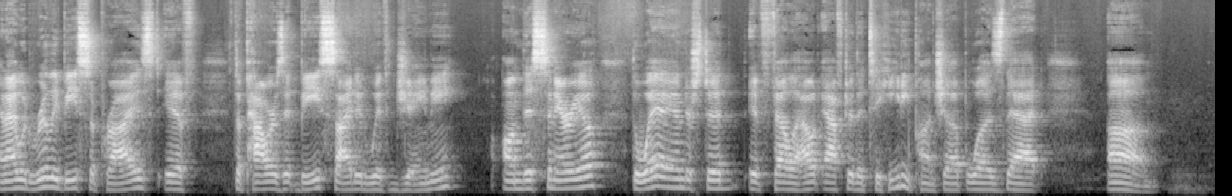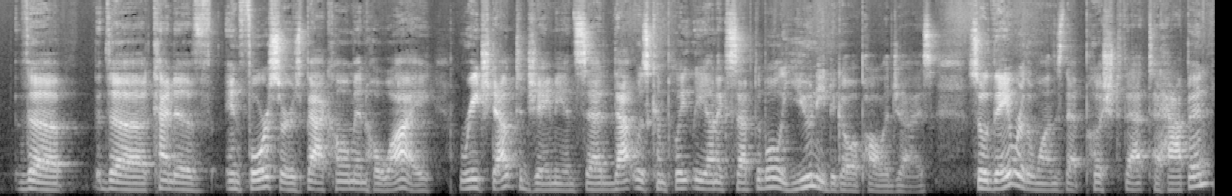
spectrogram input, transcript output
And I would really be surprised if the powers that be sided with Jamie on this scenario. The way I understood it fell out after the Tahiti punch up was that um, the the kind of enforcers back home in Hawaii reached out to Jamie and said that was completely unacceptable. You need to go apologize. So they were the ones that pushed that to happen,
